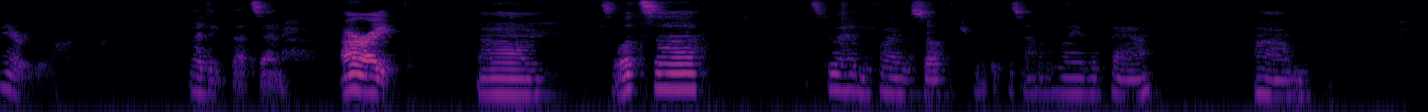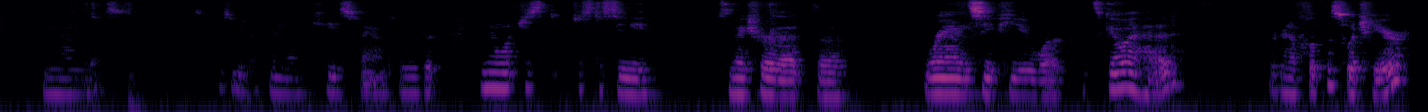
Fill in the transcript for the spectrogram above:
There we go. I think that's in. Alright. Um so let's uh let's go ahead and fire this up. Try to get this out of the way of the fan. Um and I suppose we could hook in the case fan too, but you know what, just just to see just to make sure that the RAM and CPU work, let's go ahead. We're gonna flip the switch here.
